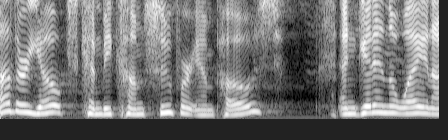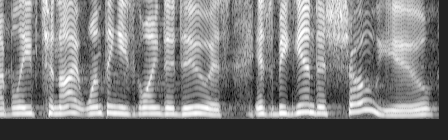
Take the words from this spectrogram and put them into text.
other yokes can become superimposed and get in the way. And I believe tonight, one thing he's going to do is, is begin to show you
